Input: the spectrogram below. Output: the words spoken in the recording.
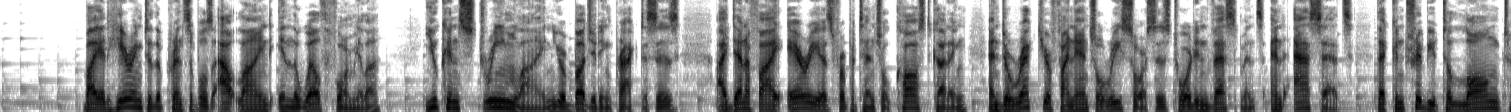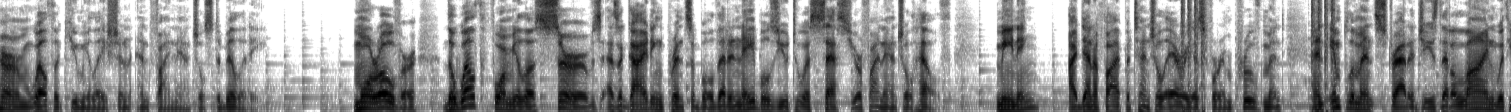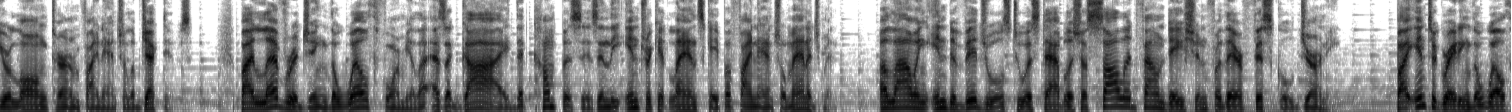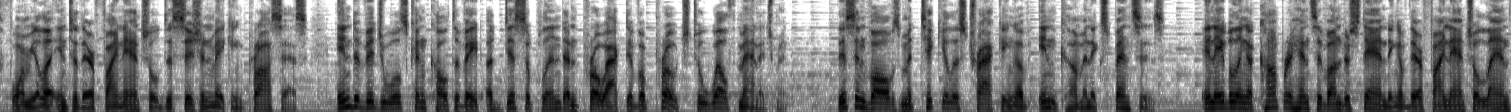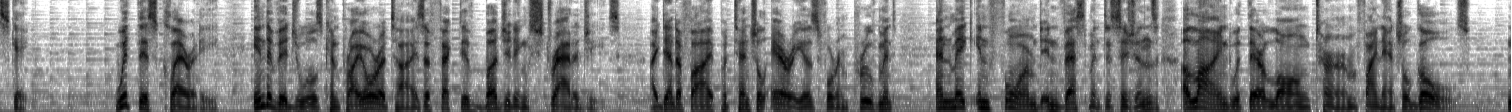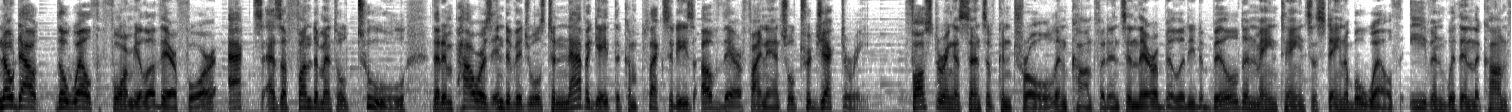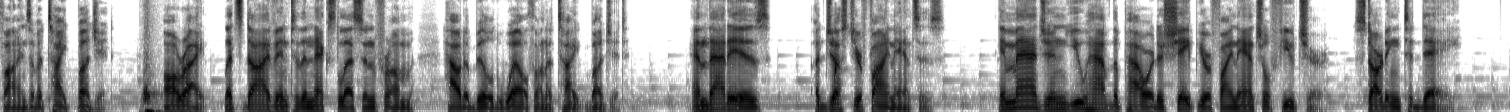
By adhering to the principles outlined in the wealth formula, you can streamline your budgeting practices, identify areas for potential cost-cutting, and direct your financial resources toward investments and assets that contribute to long-term wealth accumulation and financial stability. Moreover, the wealth formula serves as a guiding principle that enables you to assess your financial health, meaning identify potential areas for improvement and implement strategies that align with your long-term financial objectives by leveraging the wealth formula as a guide that compasses in the intricate landscape of financial management, allowing individuals to establish a solid foundation for their fiscal journey. By integrating the wealth formula into their financial decision-making process, individuals can cultivate a disciplined and proactive approach to wealth management. This involves meticulous tracking of income and expenses, enabling a comprehensive understanding of their financial landscape. With this clarity, individuals can prioritize effective budgeting strategies, identify potential areas for improvement, and make informed investment decisions aligned with their long-term financial goals. No doubt, the wealth formula, therefore, acts as a fundamental tool that empowers individuals to navigate the complexities of their financial trajectory, fostering a sense of control and confidence in their ability to build and maintain sustainable wealth even within the confines of a tight budget. All right, let's dive into the next lesson from How to Build Wealth on a Tight Budget. And that is, adjust your finances. Imagine you have the power to shape your financial future, starting today.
